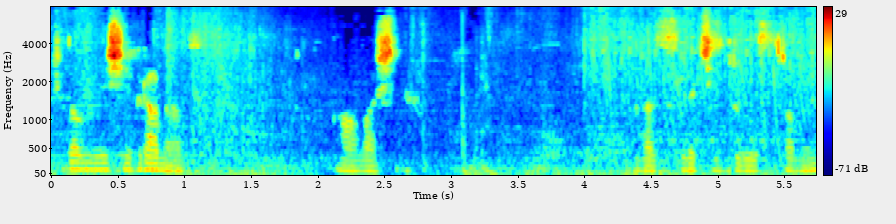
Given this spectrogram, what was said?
Przydałby mi się granat. O właśnie. Teraz leci z drugiej strony.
